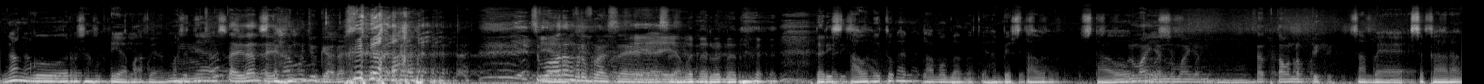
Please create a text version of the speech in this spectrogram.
nganggur sampai ya maaf ya maksudnya Santai santai kamu juga kan. semua orang berproses. iya iya benar benar dari setahun itu kan lama banget ya hampir setahun setahun Lumayan terus lumayan. Satu tahun lebih. sampai sekarang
